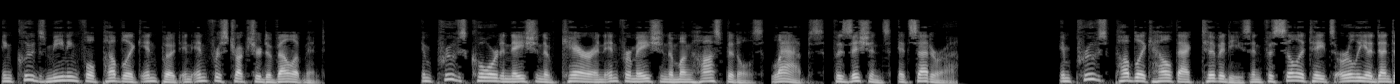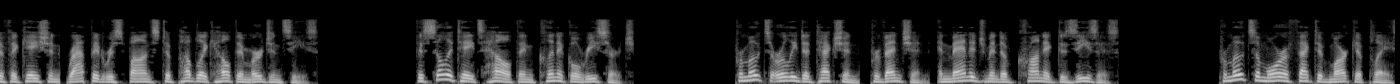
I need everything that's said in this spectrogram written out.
Includes meaningful public input in infrastructure development Improves coordination of care and information among hospitals, labs, physicians, etc. Improves public health activities and facilitates early identification, rapid response to public health emergencies Facilitates health and clinical research Promotes early detection, prevention, and management of chronic diseases Promotes a more effective marketplace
